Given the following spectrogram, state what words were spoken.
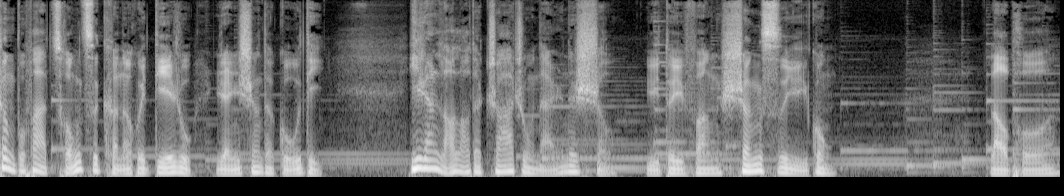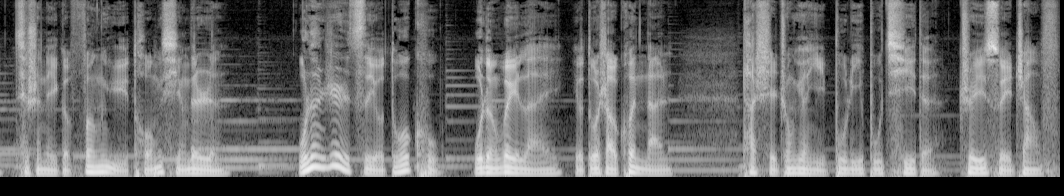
更不怕从此可能会跌入人生的谷底，依然牢牢地抓住男人的手，与对方生死与共。老婆就是那个风雨同行的人，无论日子有多苦，无论未来有多少困难，她始终愿意不离不弃地追随丈夫。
